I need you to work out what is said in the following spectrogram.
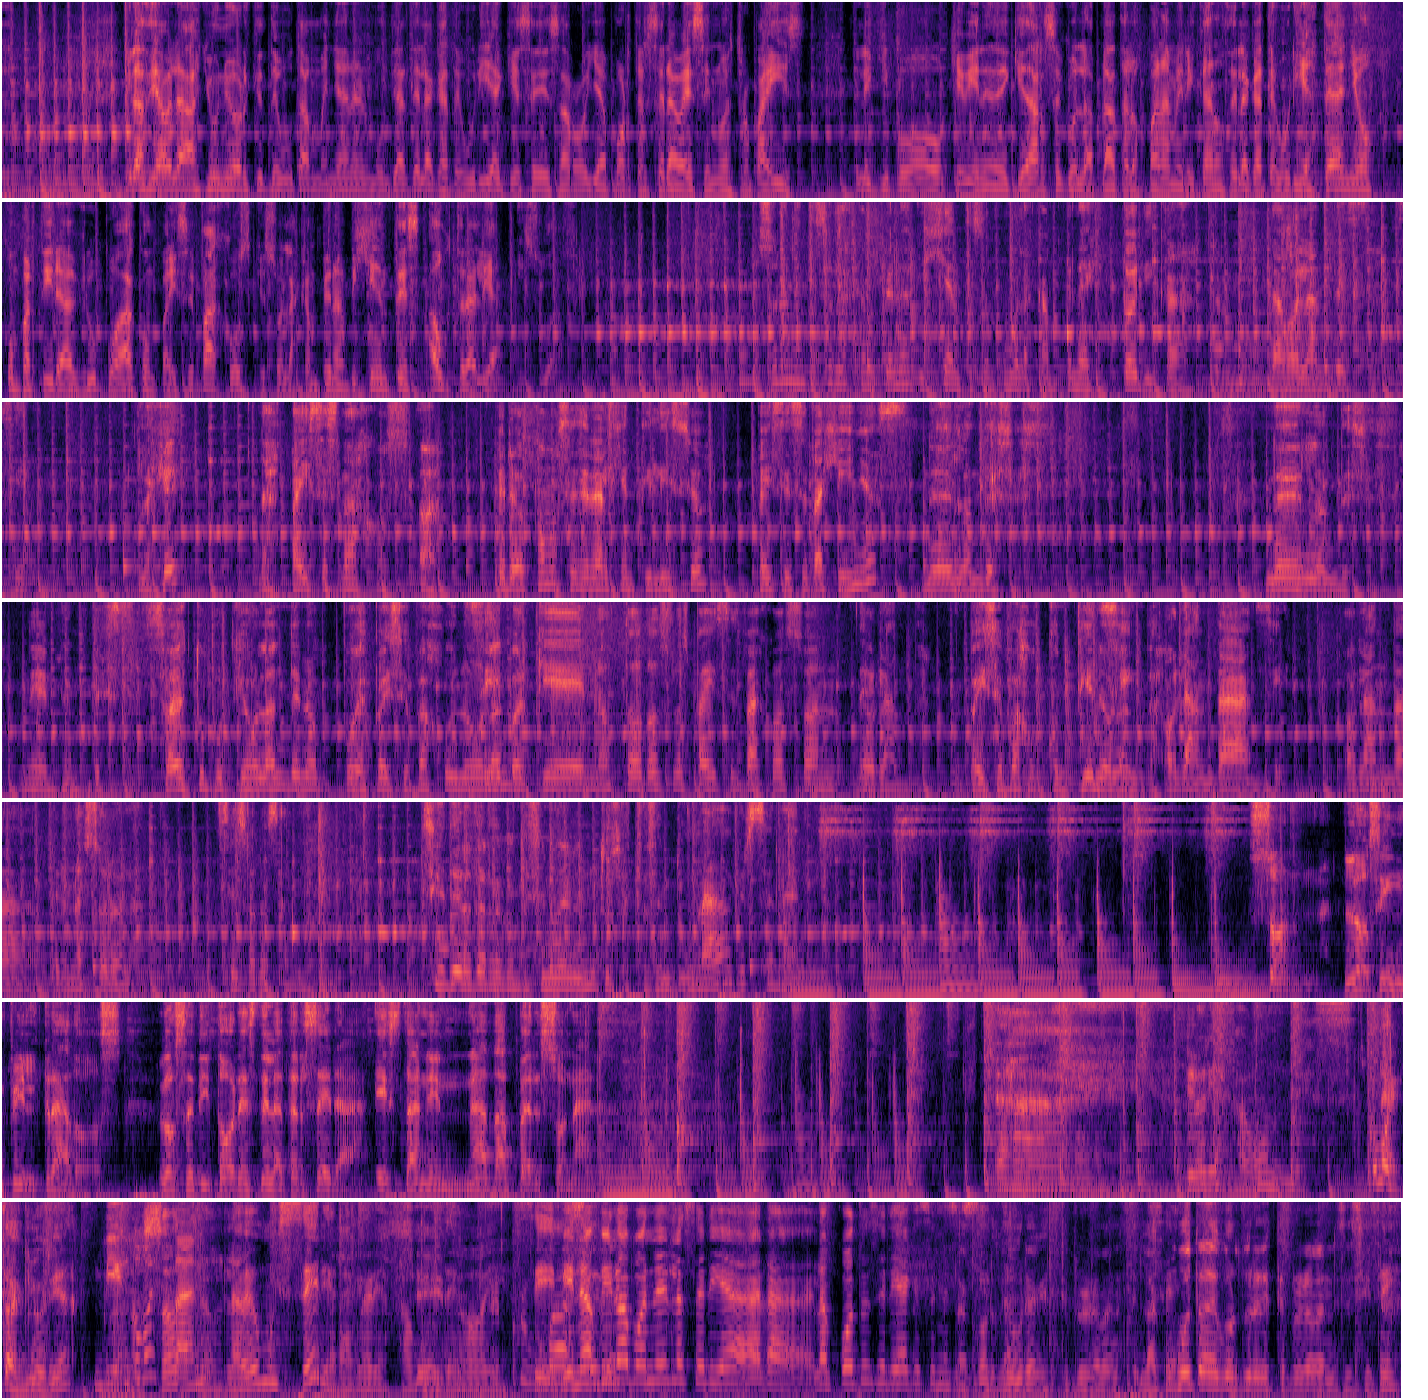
Y las Diablas Junior que debutan mañana en el Mundial de la categoría que se desarrolla por tercera vez en nuestro país. El equipo que viene de quedarse con la plata a los Panamericanos de la categoría este año compartirá Grupo A con Países Bajos, que son las campeonas vigentes, Australia y Sudáfrica No solamente son las campeonas vigentes, son como las campeonas históricas, del mundo. las holandesas, sí. ¿La qué? Las Países Bajos. Ah, Pero, ¿cómo se será el gentilicio? ¿Países bajiñas? neerlandeses. Neerlandeses. Neerlandés. ¿Sabes tú por qué Holanda no, pues Países Bajos y no Sí, Holanda? porque no todos los Países Bajos son de Holanda. Países Bajos contiene Holanda. Sí, Holanda, sí. Holanda, pero no es solo Holanda. Sí, eso lo sabía. 7 de la tarde con 19 minutos estás en Duna. Nada personal. Son los infiltrados. Los editores de la tercera están en nada personal. Gloria Faúndes. ¿Cómo estás, Gloria? Bien, ¿cómo nosotros. están? La veo muy seria la Gloria pero hoy. Sí, vino, a poner la seriedad, la, la cuota de seriedad que se La necesita. cordura que este programa necesita. La Sí. cuota de cordura que este programa necesita. Sí.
